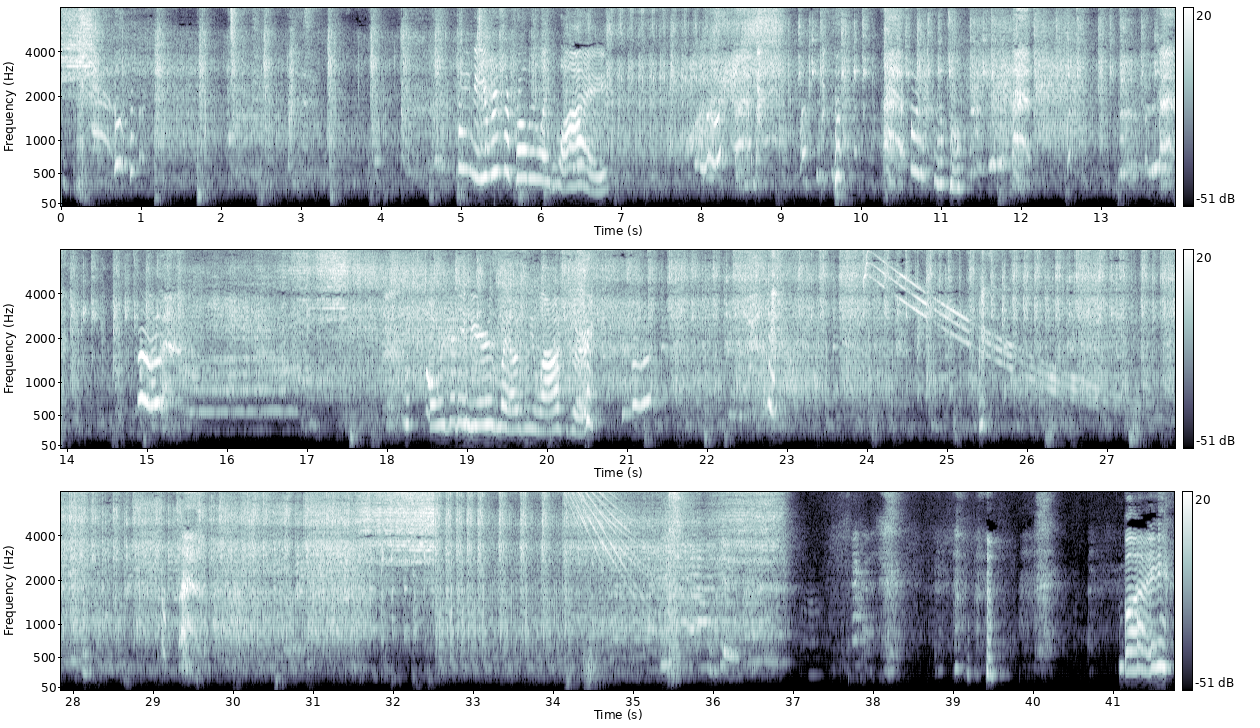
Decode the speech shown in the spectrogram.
My neighbors are probably like, why? oh no. All we're gonna hear is my ugly laughter. Bye.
